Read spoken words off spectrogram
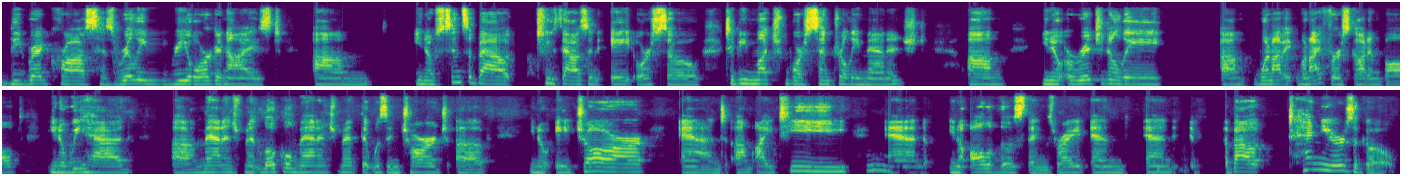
the Red Cross has really reorganized, um, you know, since about 2008 or so to be much more centrally managed. Um, you know, originally um, when I when I first got involved, you know, we had uh, management, local management that was in charge of, you know, HR and um, IT mm. and you know all of those things, right? And and about ten years ago,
